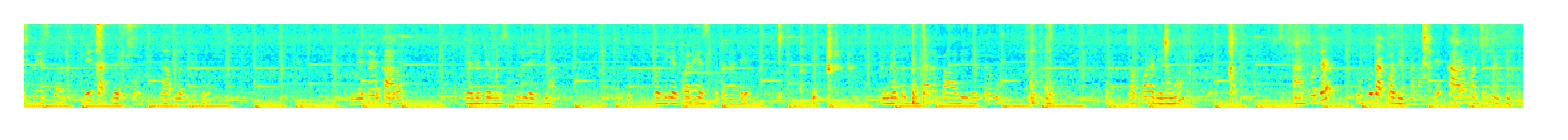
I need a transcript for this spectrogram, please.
ఎక్కువ వేసుకోవచ్చు తక్కువ వేసుకోవచ్చు ప్రాబ్లం లేదు. నేనైతే కారం రెండు టేబుల్ స్పూన్లు వేసిన కొద్దిగా ఎక్కువనే వేసుకుంటానండి. మేమైతే ఉప్పు కారం బాగానే తింటాము. తప్పగా తినము. కాకపోతే ఉప్పు తక్కువ తింటాం అంటే కారం మట్టి మంచిది.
